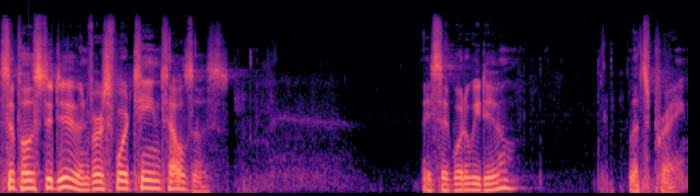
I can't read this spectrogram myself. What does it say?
supposed to do? And verse 14 tells us. They said, What do we do? Let's pray.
